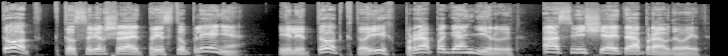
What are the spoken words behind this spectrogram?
Тот, кто совершает преступление, или тот, кто их пропагандирует, освещает и оправдывает.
